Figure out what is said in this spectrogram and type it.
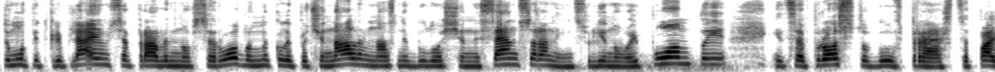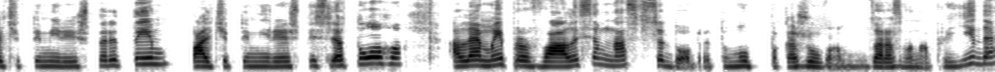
тому підкріпляємося, правильно все робимо. Ми коли починали, в нас не було ще ні сенсора, ні інсулінової помпи. І це просто був треш. Це пальчик ти міряєш перед тим, пальчик ти міряєш після того. Але ми прорвалися, в нас все добре. Тому покажу вам. Зараз вона приїде,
